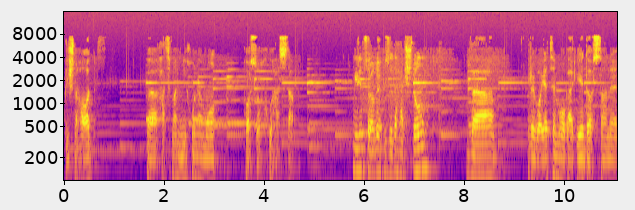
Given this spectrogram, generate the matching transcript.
پیشنهاد. و حتما می‌خونم و پاسخگو هستم. میریم سراغ اپیزود هشتم و روایت مابقی داستان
